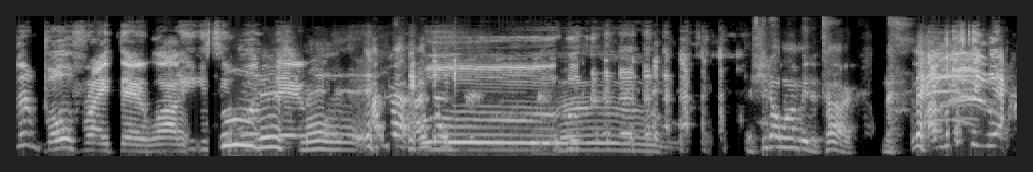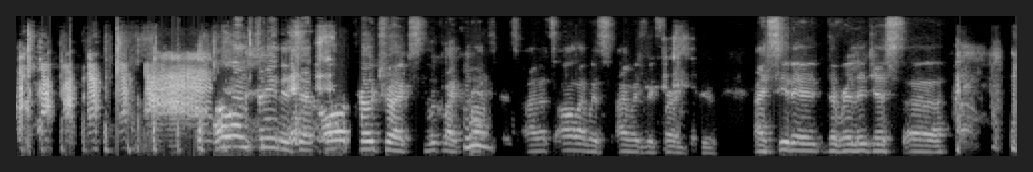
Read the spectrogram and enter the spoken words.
they're both right there, Watt. You can see Ooh, one this there. man. I'm not, I'm not, Ooh. if you don't want me to talk, I'm listening. all I'm saying is that all tow trucks look like crosses. Uh, that's all I was I was referring to. I see the the religious. Uh, uh,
